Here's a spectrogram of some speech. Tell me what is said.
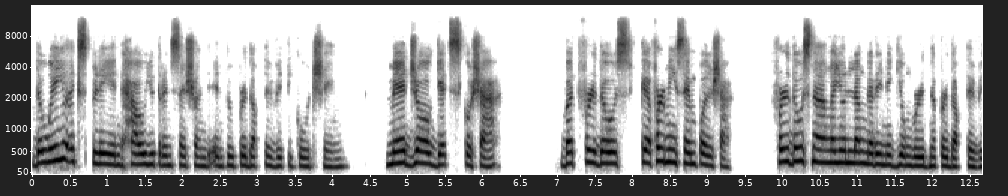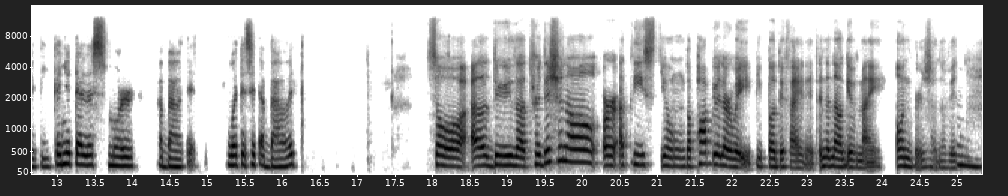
the way you explained how you transitioned into productivity coaching, medyo gets ko siya But for those, for me, simple siya. For those na ngayon lang narinig yung word na productivity, can you tell us more about it? What is it about? So I'll do the traditional or at least yung the popular way people define it and then I'll give my own version of it. Mm.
